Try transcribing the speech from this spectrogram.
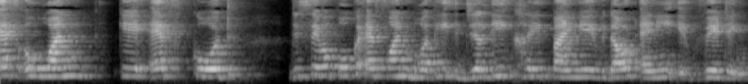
एफ़ वन के एफ़ कोड जिससे वो पोको एफ़ वन बहुत ही जल्दी खरीद पाएँगे विदाउट एनी वेटिंग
